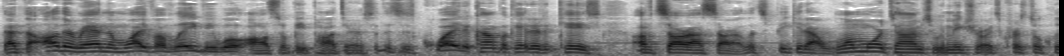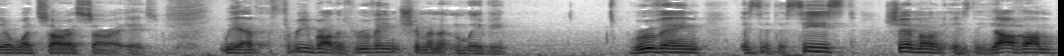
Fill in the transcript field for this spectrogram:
that the other random wife of Levi will also be Potter. So this is quite a complicated case of Tzara Sarah. Let's speak it out one more time so we make sure it's crystal clear what Tzara Sarah is. We have three brothers, Ruvain, Shimon, and Levi. Ruvain is the deceased, Shimon is the Yavam,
